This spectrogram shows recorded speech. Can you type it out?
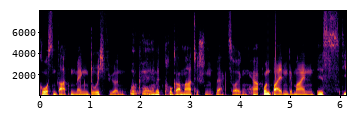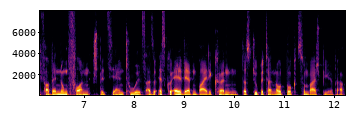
großen Datenmengen durchführen. Okay. Mit programmatischen Werkzeugen. Ja. Und beiden gemein ist die Verwendung von speziellen Tools. Also SQL werden beide können. Das Jupyter Notebook zum Beispiel, da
